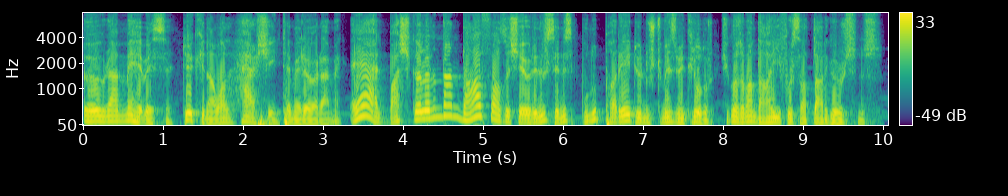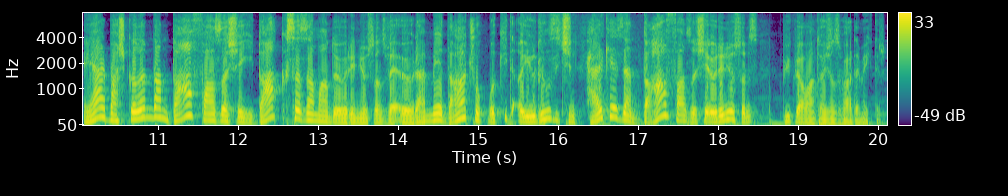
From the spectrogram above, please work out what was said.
öğrenme hevesi. Diyor ki Naval her şeyin temeli öğrenmek. Eğer başkalarından daha fazla şey öğrenirseniz bunu paraya dönüştürmeniz mümkün olur. Çünkü o zaman daha iyi fırsatlar görürsünüz. Eğer başkalarından daha fazla şeyi daha kısa zamanda öğreniyorsanız ve öğrenmeye daha çok vakit ayırdığınız için herkesten daha fazla şey öğreniyorsanız büyük bir avantajınız var demektir.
